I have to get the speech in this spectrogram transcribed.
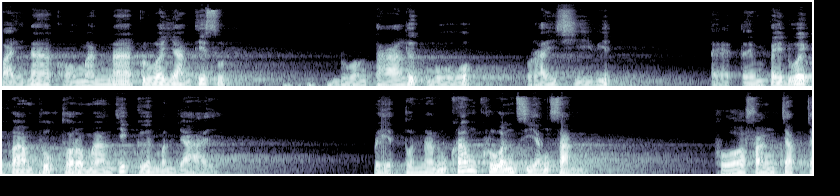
บหน้าของมันน่ากลัวอย่างที่สุด ดวงตาลึกโบไร้ชีวิต แต่เต็มไปด้วยความทุกข์ทรมานที่เกินบรรยาย เปรตตนนั้นคร่ำครวญเสียงสั่นพอฟังจับใจ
